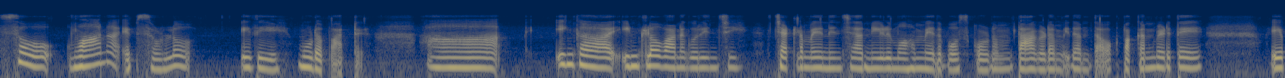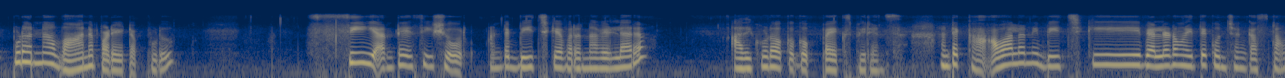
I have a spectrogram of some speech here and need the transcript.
సో వాన ఎపిసోడ్లో ఇది మూడో పార్ట్. ఇంకా ఇంట్లో వాన గురించి చెట్ల మీద నుంచి ఆ నీళ్ళు మొహం మీద పోసుకోవడం తాగడం ఇదంతా ఒక పక్కన పెడితే ఎప్పుడన్నా వాన పడేటప్పుడు సీ అంటే సీ షోర్. అంటే బీచ్కి ఎవరన్నా వెళ్ళారా? అది కూడా ఒక గొప్ప ఎక్స్పీరియన్స్. అంటే కావాలని బీచ్కి వెళ్ళడం అయితే కొంచెం కష్టం.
